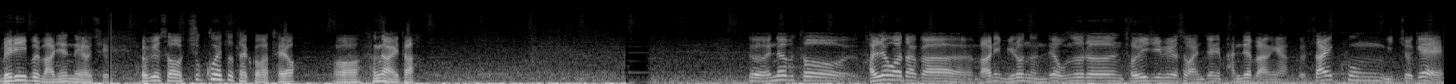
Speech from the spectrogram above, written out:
매립을 많이 했네요. 지금 여기서 축구해도 될 것 같아요. 어 장난 아니다. 그 옛날부터 가려고 하다가 많이 미뤘는데 오늘은 저희 집에서 완전히 반대 방향 그 사이쿵 위쪽에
